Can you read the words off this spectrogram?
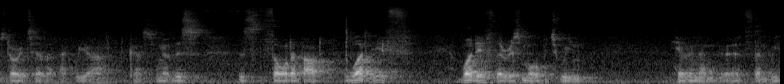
storyteller like we are, because you know this this thought about what if what if there is more between heaven and earth than we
